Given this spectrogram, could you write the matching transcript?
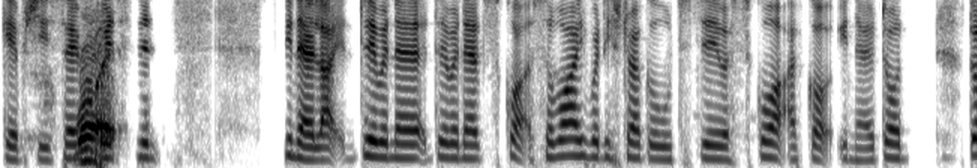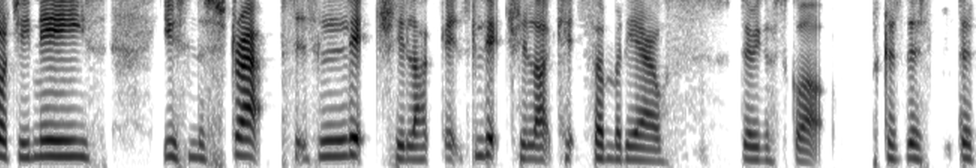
gives you? So for instance you know, like doing a doing a squat. So I really struggle to do a squat. I've got you know dod- dodgy knees. Using the straps, it's literally like it's literally like it's somebody else doing a squat because there's the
